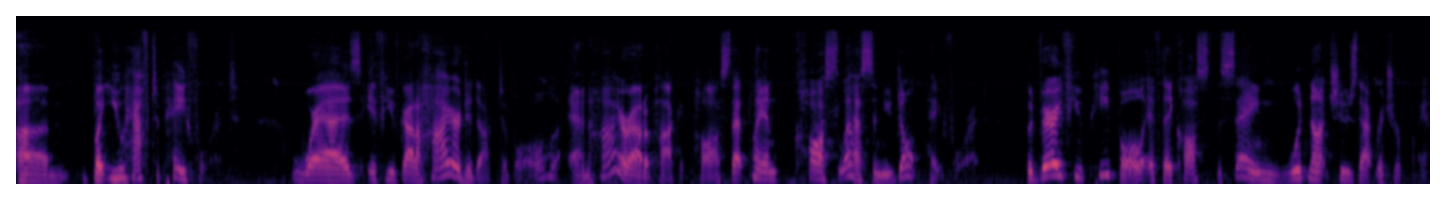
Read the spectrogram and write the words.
um, but you have to pay for it. Whereas if you've got a higher deductible and higher out of pocket costs, that plan costs less and you don't pay for it. But very few people, if they cost the same, would not choose that richer plan.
